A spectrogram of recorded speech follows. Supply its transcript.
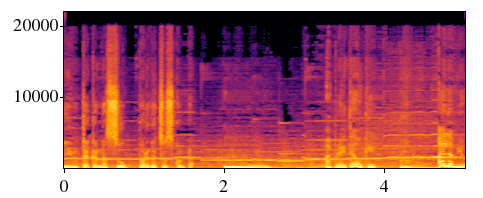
ఇంతకన్నా సూపర్గా చూసుకుంటా. మ్మ్. అప్పుడైతే ఓకే. ఐ లవ్ యూ.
